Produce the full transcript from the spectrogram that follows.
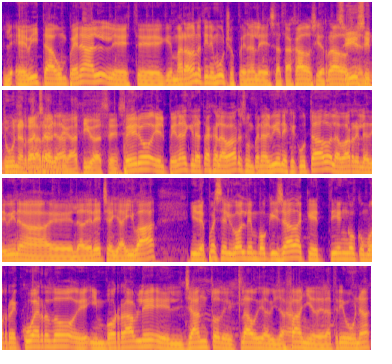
evita un penal. Este, que Maradona tiene muchos penales atajados y errados. sí, en- sí, tuvo una racha carrera. negativa. sí, sí. Pero el penal que le ataja a la barra es un penal bien ejecutado. La barra le adivina eh, la derecha y ahí va. Y después el gol de emboquillada que tengo como recuerdo eh, imborrable el llanto de Claudia Villafañe de la tribuna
